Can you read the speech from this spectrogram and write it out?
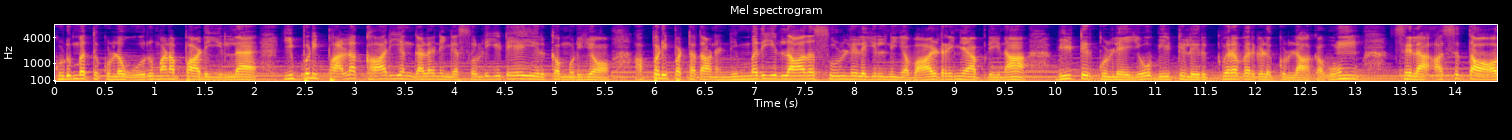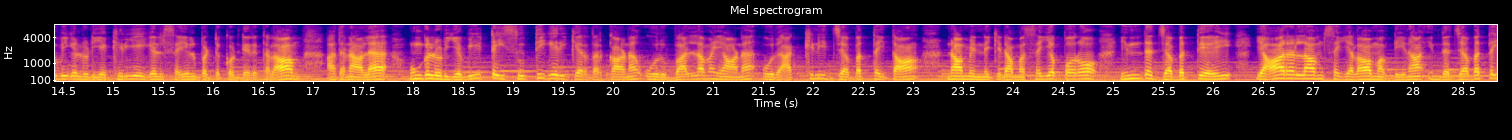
குடும்பத்துக்குள்ள ஒரு மனப்பாடு இல்லை இப்படி பல காரியங்களை நீங்கள் சொல்லிக்கிட்டே இருக்க முடியும். அப்படிப்பட்டதான நிம்மதி இல்லாத சூழ்நிலையில் நீங்கள் வாழ்கிறீங்க அப்படின்னா வீட்டிற்குள்ளேயோ வீட்டில் இருக்கிறவர்களுக்குள்ளாகவும் சில அசுத்த ஆவிகளுடைய கிரியைகள் செயல்பட்டு கொண்டிருக்கலாம். அதனால் உங்களுடைய வீட்டை சுத்திகரிக்கிறதற்கான ஒரு வல்லமையான ஒரு அக்கினி ஜபத்தை தான் நாம் இன்னைக்கு நம்ம செய்ய போகிறோம் இந்த ஜபத்தை யாரெல்லாம் செய்யலாம் அப்படின்னா இந்த ஜபத்தை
